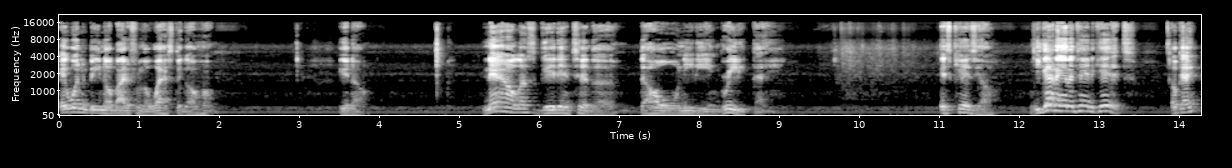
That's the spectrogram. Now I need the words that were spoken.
it wouldn't be nobody from the West to go home. You know. Now let's get into the the whole needy and greedy thing. It's kids, y'all. You gotta entertain the kids. Okay?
